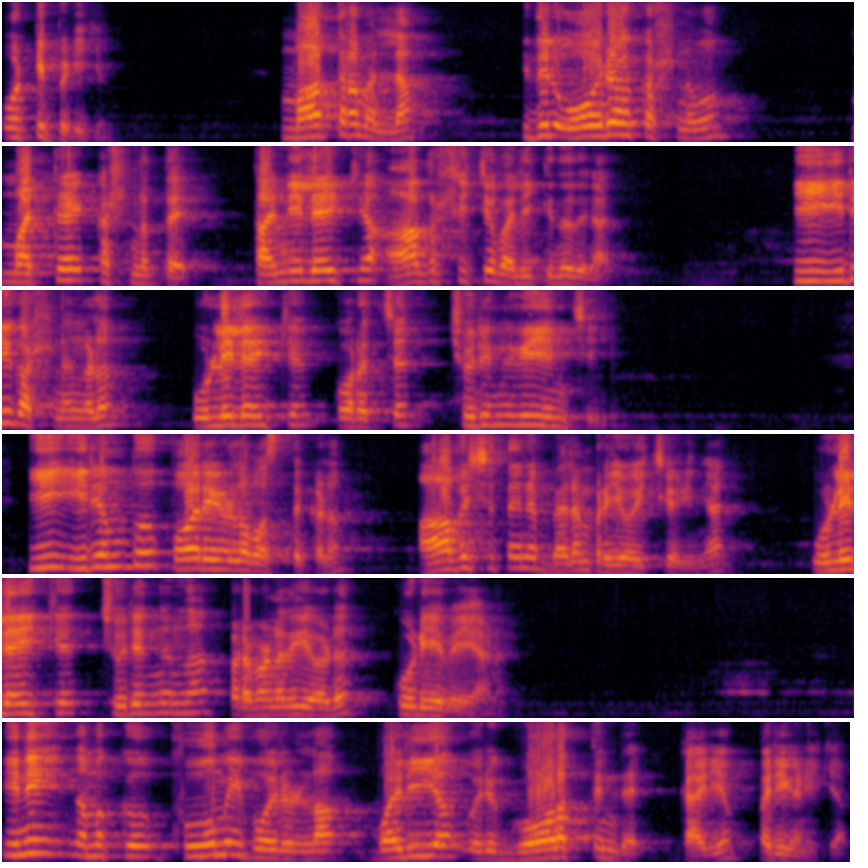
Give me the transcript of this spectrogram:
ഒട്ടിപ്പിടിക്കും. മാത്രമല്ല ഇതിൽ ഓരോ കഷ്ണവും മറ്റേ കഷ്ണത്തെ തന്നിലേക്ക് ആകർഷിച്ച് വലിക്കുന്നതിനാൽ ഈ ഇരു കഷ്ണങ്ങളും ഉള്ളിലേക്ക് കുറച്ച് ചുരുങ്ങുകയും ചെയ്യും. ഈ ഇരുമ്പ് പോലെയുള്ള വസ്തുക്കളും ആവശ്യത്തിന് ബലം പ്രയോഗിച്ചു കഴിഞ്ഞാൽ ഉള്ളിലേക്ക് ചുരുങ്ങുന്ന പ്രവണതയോട് കൂടിയവയാണ്. ഇനി നമുക്ക് ഭൂമി പോലുള്ള വലിയ ഒരു ഗോളത്തിന്റെ കാര്യം പരിഗണിക്കാം.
